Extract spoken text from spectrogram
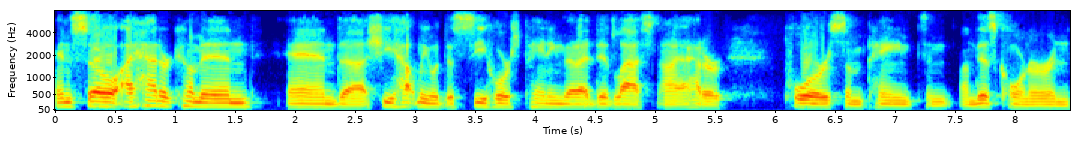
And so I had her come in and uh, she helped me with the seahorse painting that I did last night. I had her pour some paint and on this corner and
